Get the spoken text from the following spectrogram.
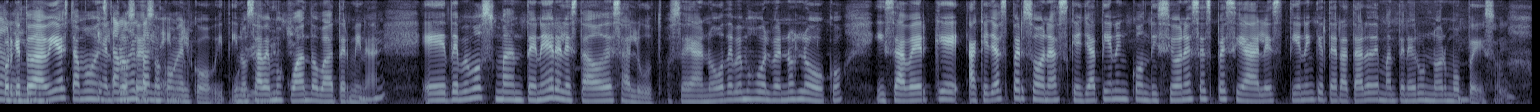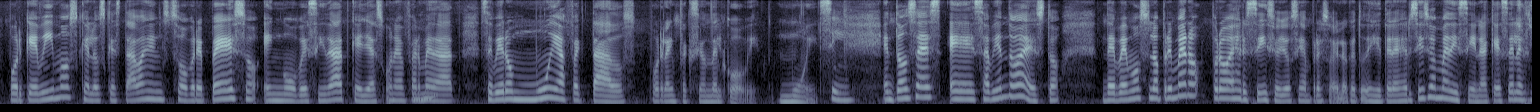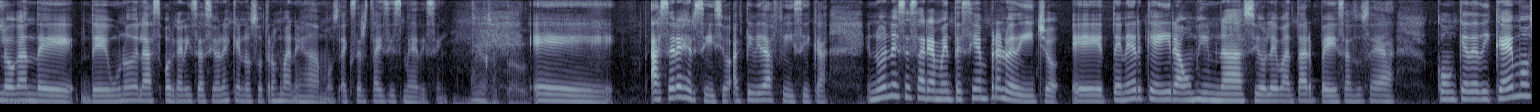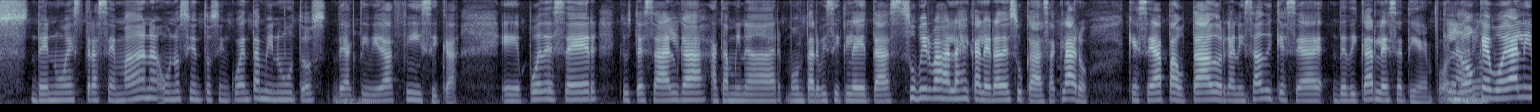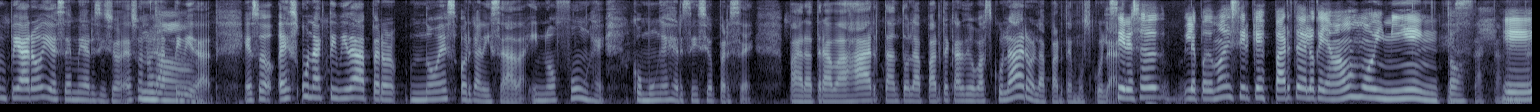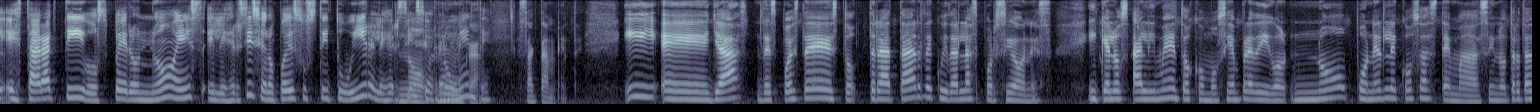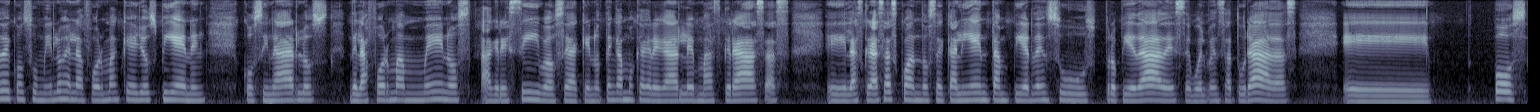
Porque todavía estamos en el proceso con el COVID y no sabemos cuándo va a terminar. Eh, debemos mantener el estado de salud, o sea, no debemos volvernos locos y saber que aquellas personas que ya tienen condiciones especiales tienen que tratar de mantener un normo peso, porque vimos que los que estaban en sobrepeso, en obesidad, que ya es una enfermedad, se vieron muy afectados por la infección del COVID, muy. Sí. Entonces, eh, sabiendo esto, debemos, lo primero, pro ejercicio, yo siempre soy lo que tú dijiste, el ejercicio es medicina, que es el eslogan de, de una de las organizaciones que nosotros manejamos, Exercise is Medicine. Muy aceptado. Eh, hacer ejercicio, actividad física, no es necesariamente, siempre lo he dicho, eh, tener que ir a un gimnasio, levantar pesas, o sea, con que dediquemos de nuestra semana unos 150 minutos de actividad física. Eh, puede ser que usted salga a caminar, montar bicicletas, subir, bajar las escaleras de su casa. Claro, que sea pautado, organizado y que sea dedicarle ese tiempo. No que voy a limpiar hoy, ese es mi ejercicio. Eso no, es actividad. Eso es una actividad, pero no es organizada y no funge como un ejercicio per se para trabajar tanto la parte cardiovascular o la parte muscular. Sí, eso le podemos decir que es parte de lo que llamamos movimiento, eh, estar activos, pero no es el ejercicio, no puede sustituir el ejercicio realmente. Exactamente. Y eh, ya después de esto, tratar de cuidar las porciones y que los alimentos, como siempre digo, no ponerle cosas de más, sino tratar de consumirlos en la forma que ellos vienen, cocinarlos de la forma menos agresiva, o sea, que no tengamos que agregarle más grasas. Eh, las grasas cuando se calientan pierden sus propiedades, se vuelven saturadas. Eh,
